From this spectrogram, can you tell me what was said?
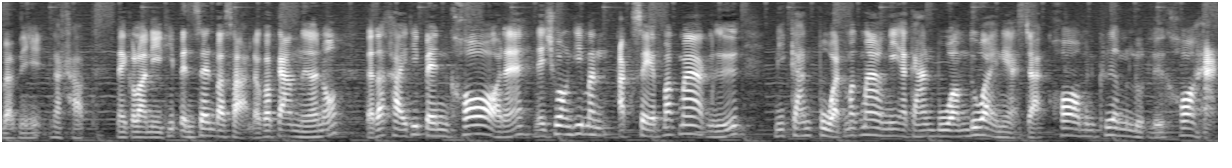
แบบนี้นะครับ ในกรณีที่เป็นเส้นประสาทแล้วก็กล้ามเนื้อเนาะแต่ถ้าใครที่เป็นข้อนะในช่วงที่มันอักเสบมากๆ หรือมีการปวดมากๆ มีอาการบวมด้วยเนี่ยจากข้อมันเคลื่อนมันหลุดหรือข้อหัก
